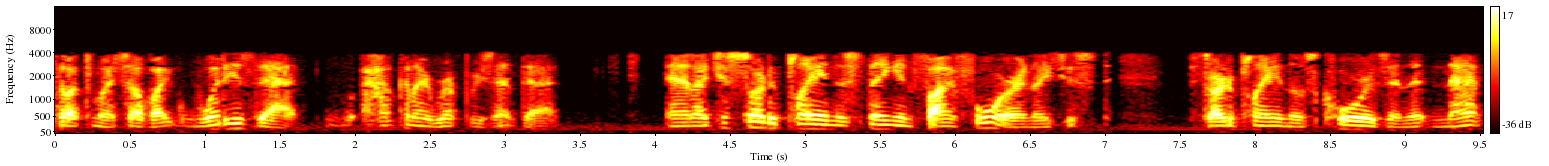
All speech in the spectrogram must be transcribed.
thought to myself, like, what is that? How can I represent that? And I just started playing this thing in five four, and I just started playing those chords, and that, and that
